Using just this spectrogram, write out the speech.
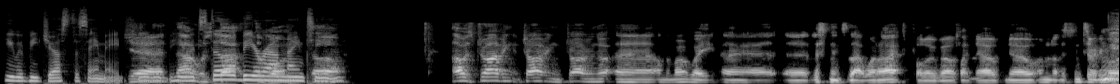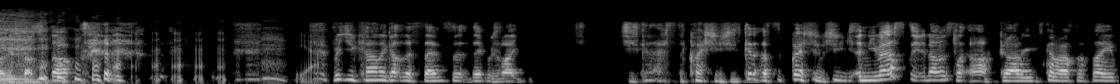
he would be just the same age. he Yeah, would, he would still be around one. nineteen. Uh, I was driving, driving, driving uh, on the motorway, uh, uh, listening to that one. I had to pull over. I was like, "No, no, I'm not listening to it anymore. This got to stop." yeah, but you kind of got the sense that it was like, she's going to ask the question. She's going to ask the question. She and you asked it, and I was like, "Oh God, he's going to ask the same.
